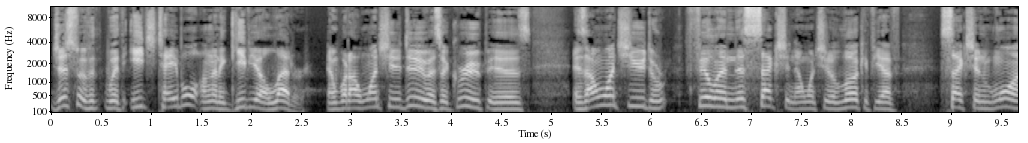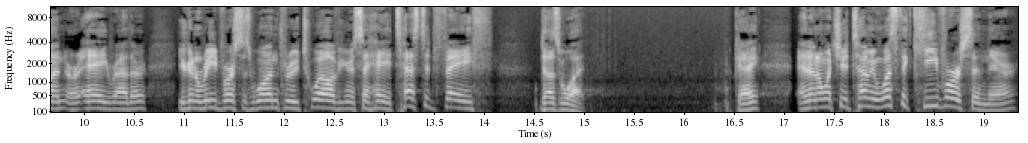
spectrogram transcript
just with, with each table, I'm going to give you a letter. And what I want you to do as a group is, is I want you to fill in this section. I want you to look, if you have section 1, or A rather, you're going to read verses 1 through 12. You're going to say, hey, tested faith does what? Okay? And then I want you to tell me what's the key verse in there.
